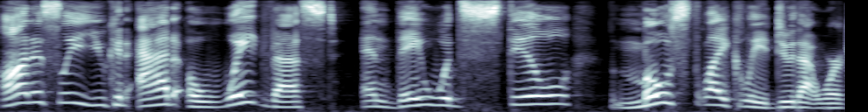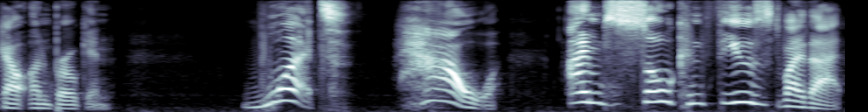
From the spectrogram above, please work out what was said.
Honestly, you can add a weight vest and they would still most likely do that workout unbroken. What? How? I'm so confused by that.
